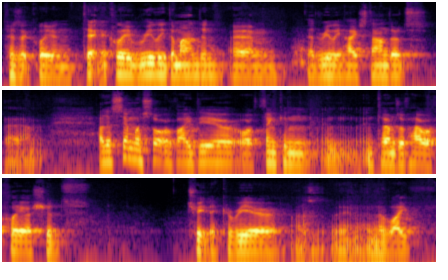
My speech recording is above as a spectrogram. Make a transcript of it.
physically and technically, really demanding. Um, had really high standards. Um, had a similar sort of idea or thinking in, in terms of how a player should treat their career as in their life.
